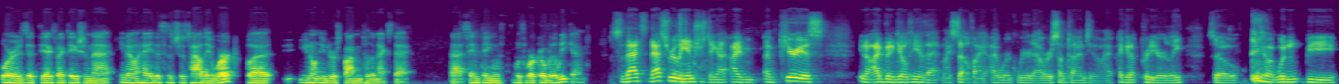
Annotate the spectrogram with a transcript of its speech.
Or is it the expectation that, you know, hey, this is just how they work, but you don't need to respond until the next day? Uh, same thing with, with work over the weekend. So that's that's really interesting. I, I'm I'm curious you know, I've been guilty of that myself. I, I work weird hours sometimes. You know, I, I get up pretty early, so you know, it wouldn't be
